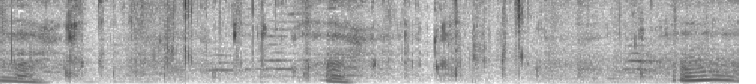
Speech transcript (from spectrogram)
음. 음. 음.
